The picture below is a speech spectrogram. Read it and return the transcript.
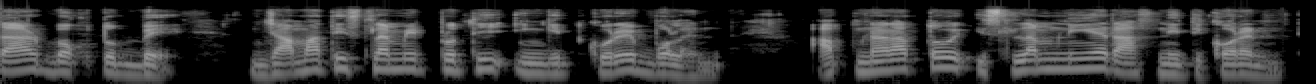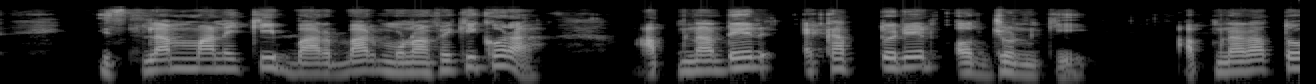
তার বক্তব্যে জামাত ইসলামীর প্রতি ইঙ্গিত করে বলেন, আপনারা তো ইসলাম নিয়ে রাজনীতি করেন, ইসলাম মানে কি বারবার মুনাফিকি করা? আপনাদের একাত্তরের অর্জন কি? আপনারা তো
